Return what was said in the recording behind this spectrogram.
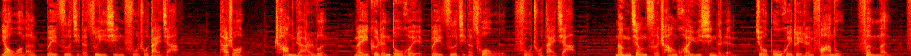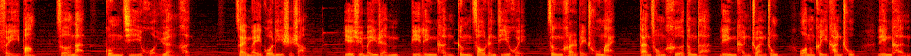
要我们为自己的罪行付出代价。他说：“长远而论，每个人都会为自己的错误付出代价。能将此常怀于心的人，就不会对人发怒、愤懑、诽谤、责难、攻击或怨恨。在美国历史上，也许没人比林肯更遭人诋毁、曾赫尔被出卖，但从赫登的《林肯传》中。”我们可以看出，林肯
